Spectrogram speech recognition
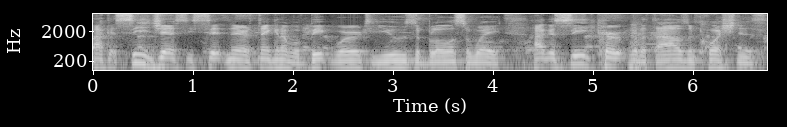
I could see Jesse sitting there thinking of a big word to use to blow us away. I could see Kurt with a thousand questions.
